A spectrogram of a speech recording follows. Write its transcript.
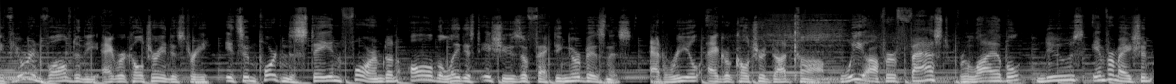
If you're involved in the agriculture industry, it's important to stay informed on all the latest issues affecting your business. At realagriculture.com, we offer fast, reliable news, information,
